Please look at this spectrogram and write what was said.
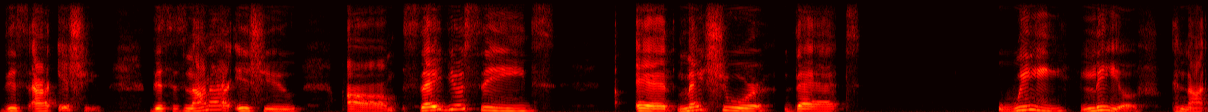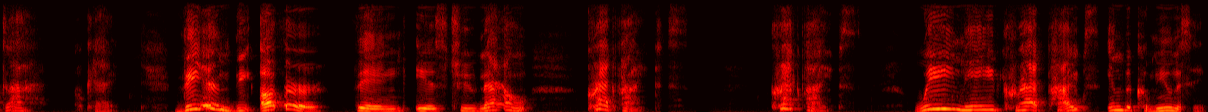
this our issue. This is not our issue. Um, save your seeds and make sure that we live and not die. Okay. Then the other thing is to now crack pipes. Crack pipes. We need crack pipes in the community.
